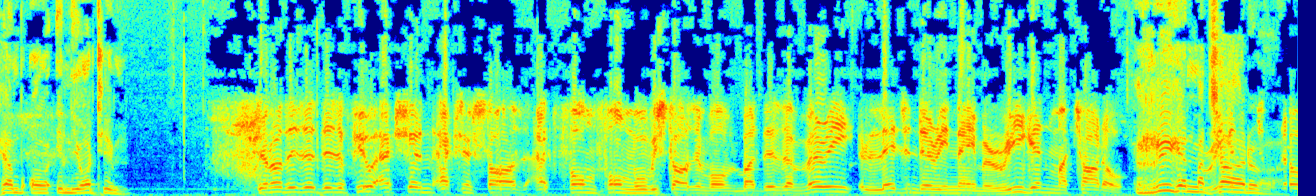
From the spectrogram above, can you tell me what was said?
camp or in your team You know, there's a there's a few action action stars, act, film film movie stars involved, but there's a very legendary name, Regan Machado. regan Regan machado Machado,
